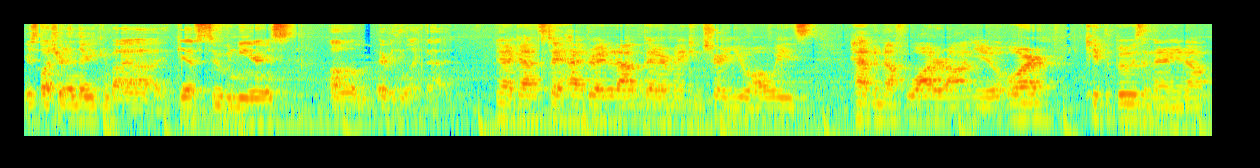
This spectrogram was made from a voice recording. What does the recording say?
your sweatshirt in there. You can buy uh, gifts, souvenirs, um, everything like that. Yeah, gotta stay hydrated out there, making sure you always have enough water on you, or keep the booze in there. You know.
